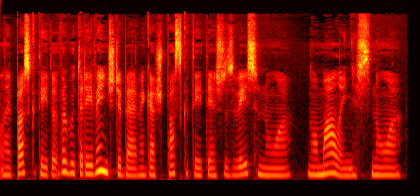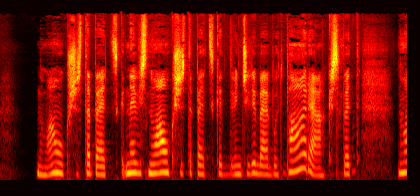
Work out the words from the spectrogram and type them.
lai paskatītu, varbūt arī viņš gribēja vienkārši paskatīties uz visu no, no maliņas, no, no augšas, tāpēc, nevis no augšas, tāpēc, ka viņš gribēja būt pārāks, bet no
